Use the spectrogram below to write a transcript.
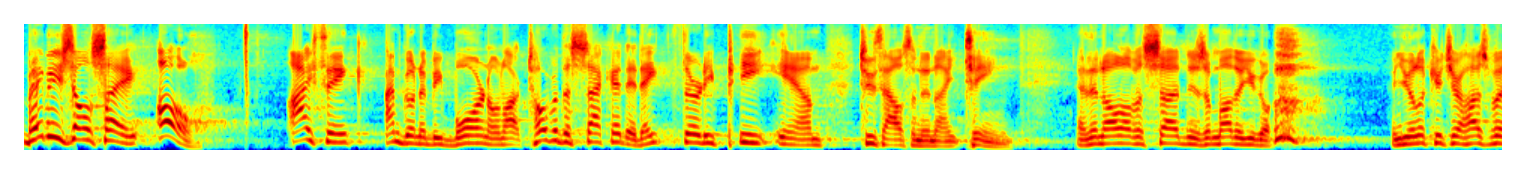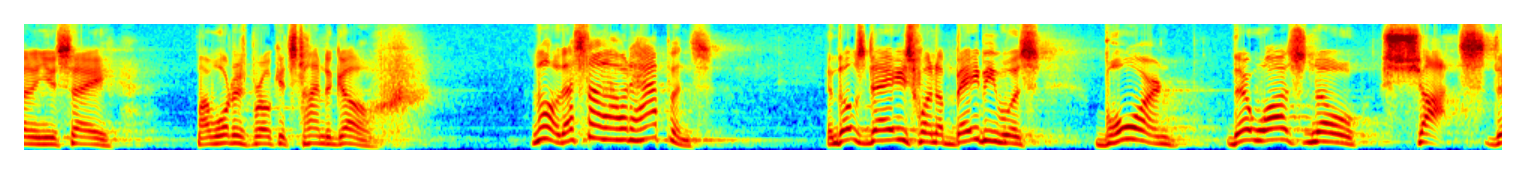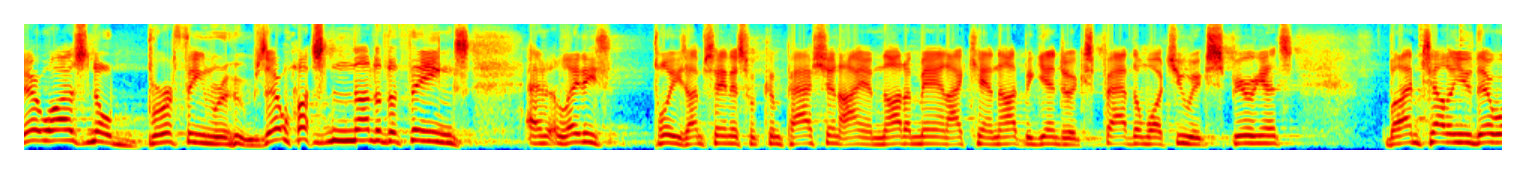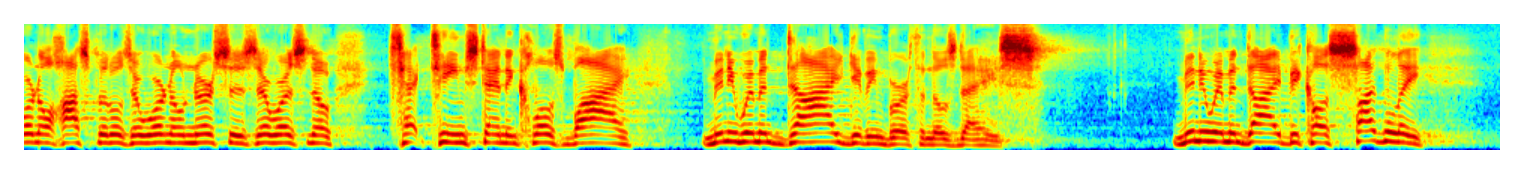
Babies don't say, "Oh, I think I'm going to be born on October the 2nd at 8:30 p.m. 2019." And then all of a sudden as a mother you go, oh, and you look at your husband and you say, "My water's broke, it's time to go." No, that's not how it happens. In those days when a baby was born, there was no shots. There was no birthing rooms. There was none of the things. And ladies, please, I'm saying this with compassion. I am not a man. I cannot begin to fathom what you experience. But I'm telling you, there were no hospitals, there were no nurses, there was no tech team standing close by. Many women died giving birth in those days. Many women died because suddenly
